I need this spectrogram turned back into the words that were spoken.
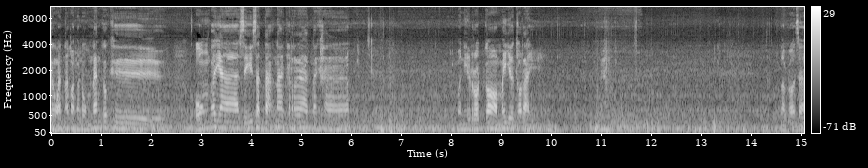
จังหวัดนครพนมนั่นก็คือ องค์พญาศรีสัตนาคราชนะครับ วันนี้รถก็ไม่เยอะเท่าไหร่ เราก็จะ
